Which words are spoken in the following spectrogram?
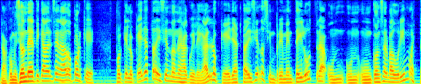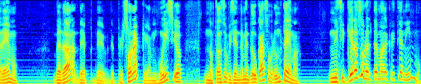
La Comisión de Ética del Senado, ¿por qué? Porque lo que ella está diciendo no es algo ilegal, lo que ella está diciendo simplemente ilustra un, un- conservadurismo extremo, ¿verdad? De, personas que a mi juicio no están suficientemente educadas sobre un tema, ni siquiera sobre el tema del cristianismo.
